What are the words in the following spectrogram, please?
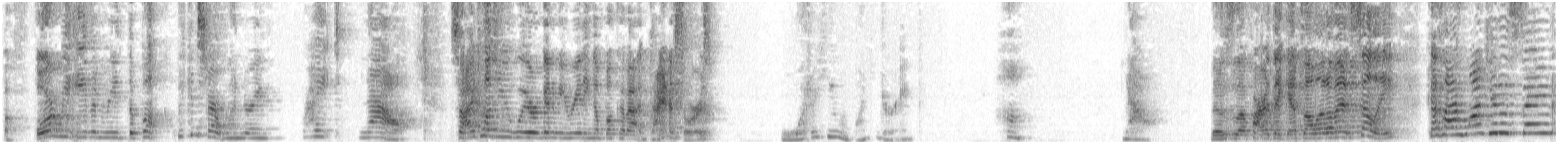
before we even read the book. We can start wondering right now. So I told you we were going to be reading a book about dinosaurs. What are you wondering? Huh. Now, this is the part that gets a little bit silly because I want you to say it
